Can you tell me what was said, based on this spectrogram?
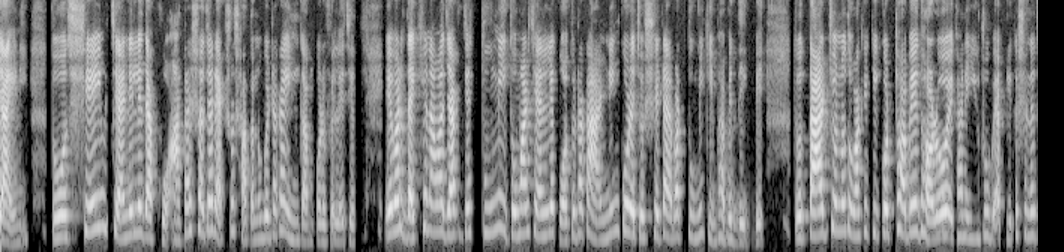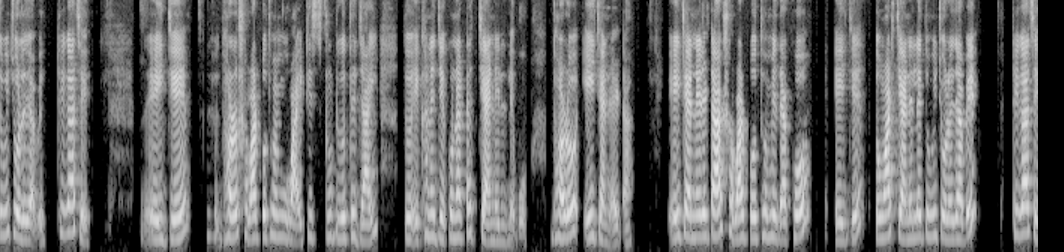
যায়নি। তো সেই চ্যানেলে দেখো, আঠাশ হাজার একশো সাতানব্বই টাকা ইনকাম করে ফেলেছে। এবার দেখে নেওয়া যাক যে তুমি তোমার চ্যানেলে কত টাকা আর্নিং করেছ, সেটা এবার তুমি কীভাবে দেখবে? তো তার জন্য তোমাকে কি করতে হবে? ধরো এখানে ইউটিউব অ্যাপ্লিকেশনে তুমি চলে যাবে, ঠিক আছে? এই যে, ধরো সবার প্রথমে আমি ওয়াইটি স্টুডিওতে যাই, তো এখানে যে কোনো একটা চ্যানেল নেব। ধরো এই চ্যানেলটা এই চ্যানেলটা সবার প্রথমে দেখো, এই যে, তোমার চ্যানেলে তুমি চলে যাবে, ঠিক আছে?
